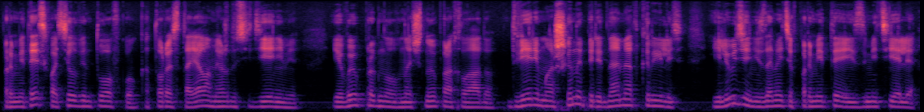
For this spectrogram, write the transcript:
Прометей схватил винтовку, которая стояла между сиденьями, и выпрыгнул в ночную прохладу. Двери машины перед нами открылись, и люди, не заметив Прометея и заметели,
